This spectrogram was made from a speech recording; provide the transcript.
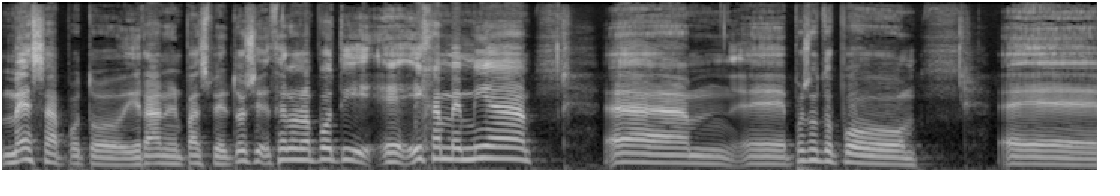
μέσα από το Ιράν εν πάση περιπτώσει θέλω να πω ότι είχαμε μία ε, πώς να το πω ε,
